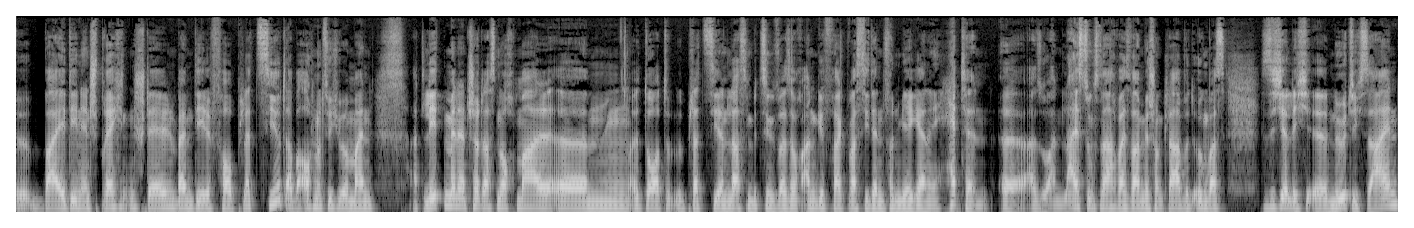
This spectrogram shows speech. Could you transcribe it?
äh, bei den entsprechenden Stellen beim DLV platziert, aber auch natürlich über meinen Athletenmanager das nochmal ähm, dort platzieren lassen, beziehungsweise auch angefragt, was sie denn von mir gerne hätten. Äh, also an Leistungsnachweis war mir schon klar, wird irgendwas sicherlich äh, nötig sein.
